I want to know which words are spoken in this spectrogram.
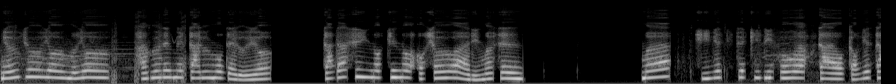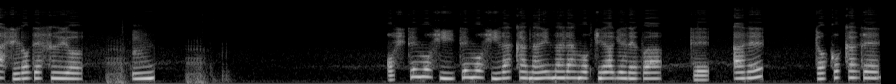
入場料無料、はぐれメタルモデルよ。ただし命の保証はありません。まあ、悲劇的ビフォーアフターを遂げた城ですよ。うん。押しても引いても開かないなら持ち上げれば、って、あれ？どこかで。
